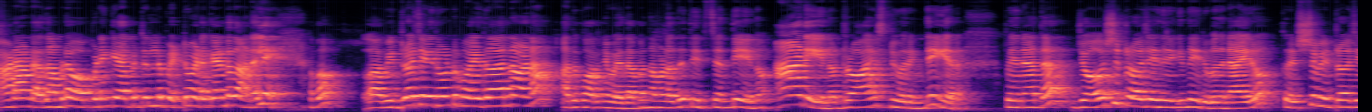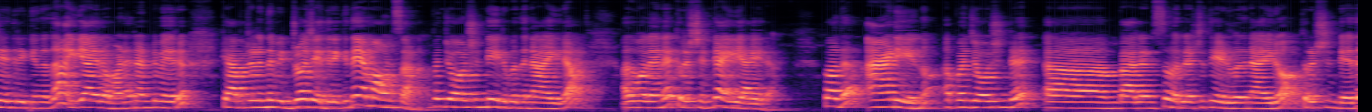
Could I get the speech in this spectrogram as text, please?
ആടാണ്ട് അത് നമ്മുടെ ഓപ്പണിംഗ് ക്യാപിറ്റലിൽ പെട്ടുകിടക്കേണ്ടതാണ് അല്ലേ? അപ്പം വിഡ്രോ ചെയ്തുകൊണ്ട് പോയത് കാരണമാണ് അത് കുറഞ്ഞു പോയത്. അപ്പം നമ്മളത് തിരിച്ചെന്ത് ചെയ്യുന്നു? ആഡ് ചെയ്യുന്നു. ഡ്രോയിങ്സ് ഡ്യൂറിങ് ദ ഇയർ അപ്പം ഇതിനകത്ത് ജോഷ് ഡ്രോ ചെയ്തിരിക്കുന്നത് ഇരുപതിനായിരം കൃഷ് വിഡ്രോ ചെയ്തിരിക്കുന്നത് അയ്യായിരവുമാണ്. രണ്ടുപേരും ക്യാപിറ്റലിൽ നിന്ന് വിഡ്രോ ചെയ്തിരിക്കുന്ന എമൗണ്ട്സ് ആണ്. അപ്പം ജോഷിന്റെ ഇരുപതിനായിരം അതുപോലെ തന്നെ കൃഷിന്റെ അയ്യായിരം. അപ്പോൾ അത് ആഡ് ചെയ്യുന്നു. അപ്പം ജോഷിന്റെ ബാലൻസ് ഒരു ലക്ഷത്തി എഴുപതിനായിരവും കൃഷിന്റേത്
